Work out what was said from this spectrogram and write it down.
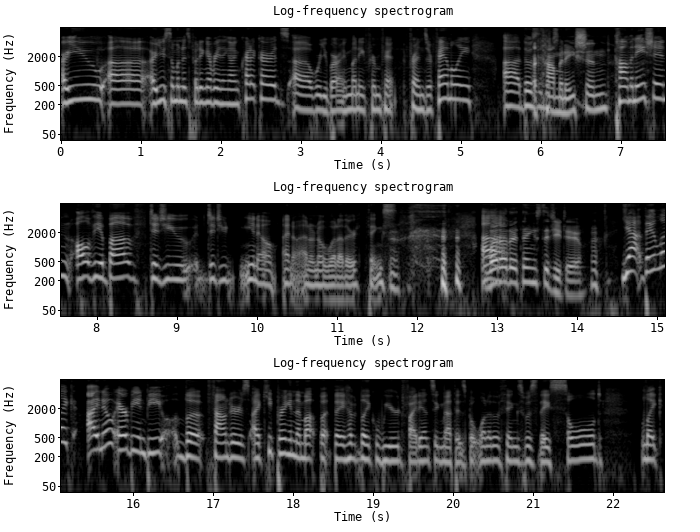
Are you uh, are you someone who's putting everything on credit cards? Uh, were you borrowing money from fa- friends or family? Uh, those A are the combination. combination, all of the above. Did you did you you know I don't I don't know what other things. what Uh, other things did you do? Yeah, they like I know Airbnb the founders, I keep bringing them up, but they have like weird financing methods, but one of the things was they sold like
